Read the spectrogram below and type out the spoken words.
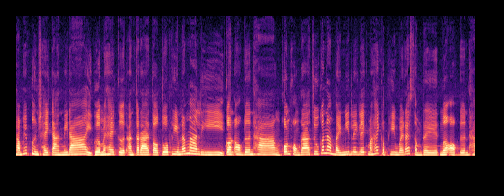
ทำให้ปืนใช้การไม่ได้ เพื่อไม่ให้เกิดอันตรายต่อตัวพรีมและมาลี ก่อนออกเดินทาง คนของราจูก็นำใบมีดเล็ก ๆ มาให้กับพรีมไว้ได้สำเร็จ เมื่อออกเดินท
